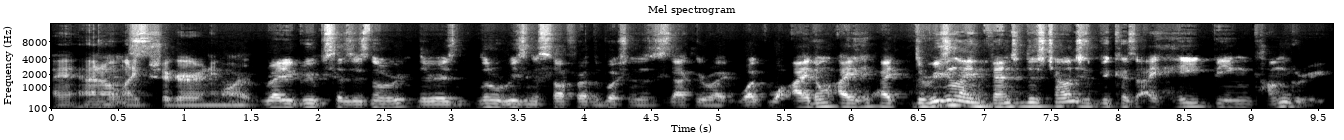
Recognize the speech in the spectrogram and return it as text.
I, I don't Yes. like sugar Uh, anymore. Reddit group says there's no re- there is little reason to suffer out in the bush, and that's exactly right. What, what I don't I, I the reason I invented this challenge is because I hate being hungry.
